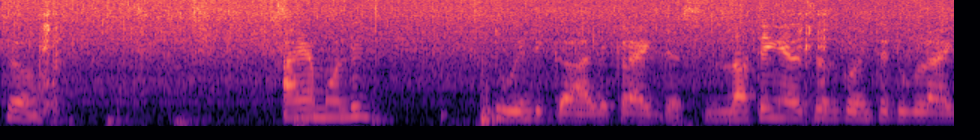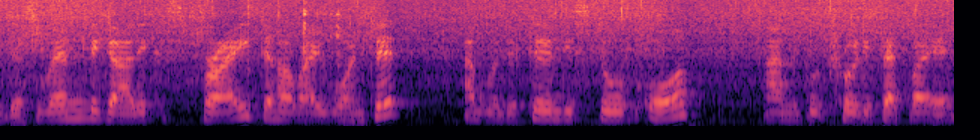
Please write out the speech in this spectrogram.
So I am only doing the garlic like this. Nothing else is going to do like this. When the garlic is fried to how I want it, I'm going to turn the stove off and go throw the pepper in.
